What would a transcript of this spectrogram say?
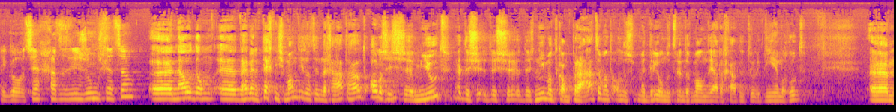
ik wil wat zeggen. Gaat het in Zooms net zo? Eh, nou, dan, eh, we hebben een technische man die dat in de gaten houdt. Alles is eh, mute, hè, dus, dus, eh, dus niemand kan praten. Want anders met 320 man, ja, dat gaat natuurlijk niet helemaal goed. Ehm,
